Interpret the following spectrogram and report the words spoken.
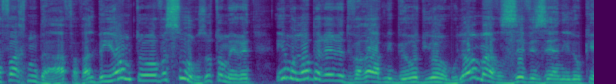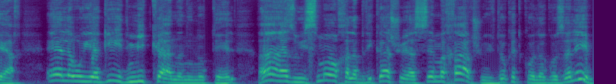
הפכנו דף, אבל ביום טוב אסור. זאת אומרת, אם הוא לא ברר את דבריו מבעוד יום, הוא לא אמר זה וזה אני לוקח, אלא הוא יגיד מכאן אני נוטל, אז הוא יסמוך על הבדיקה שהוא יעשה מחר, שהוא יבדוק את כל הגוזלים.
